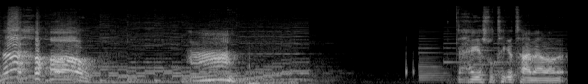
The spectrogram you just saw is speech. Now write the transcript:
No! Mm. I guess we'll take a timeout on it.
